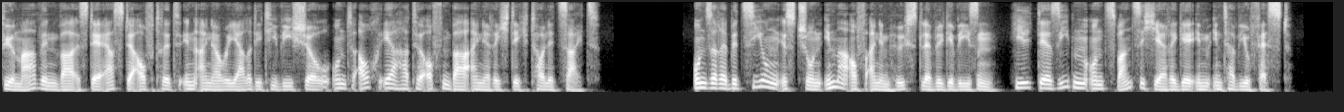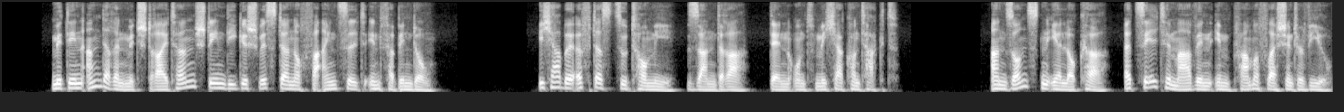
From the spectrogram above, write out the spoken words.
Für Marvin war es der erste Auftritt in einer Reality-TV-Show und auch er hatte offenbar eine richtig tolle Zeit. Unsere Beziehung ist schon immer auf einem Höchstlevel gewesen, hielt der 27-Jährige im Interview fest. Mit den anderen Mitstreitern stehen die Geschwister noch vereinzelt in Verbindung. Ich habe öfters zu Tommy, Sandra, Den und Micha Kontakt. Ansonsten eher locker, erzählte Marvin im Promaflash-Interview.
